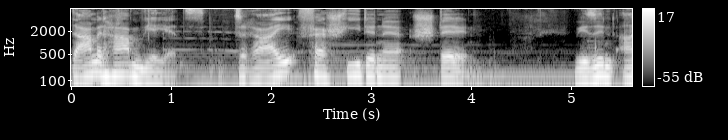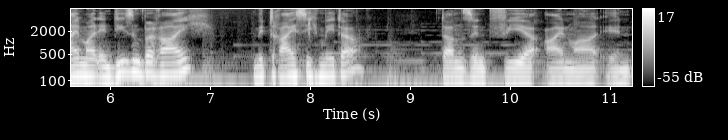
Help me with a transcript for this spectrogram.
damit haben wir jetzt drei verschiedene Stellen. Wir sind einmal in diesem Bereich mit 30 Meter. Dann sind wir einmal in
